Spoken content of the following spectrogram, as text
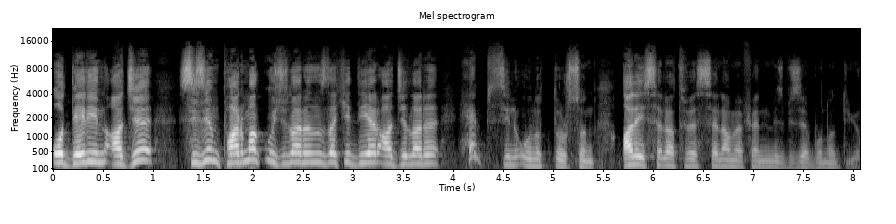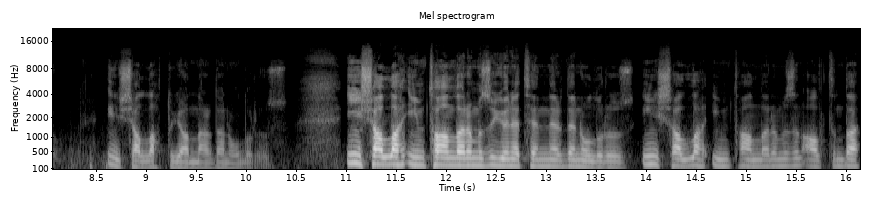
o derin acı sizin parmak uçlarınızdaki diğer acıları hepsini unuttursun. Aleyhissalatü vesselam Efendimiz bize bunu diyor. İnşallah duyanlardan oluruz. İnşallah imtihanlarımızı yönetenlerden oluruz. İnşallah imtihanlarımızın altında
